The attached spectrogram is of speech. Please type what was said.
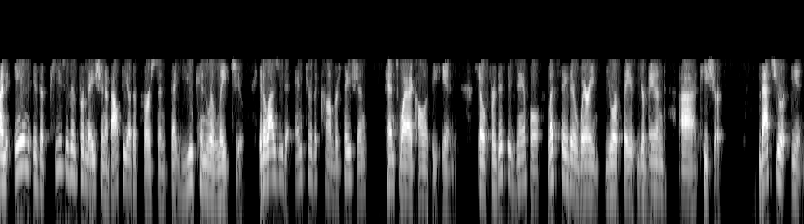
An in is a piece of information about the other person that you can relate to. It allows you to enter the conversation, hence why I call it the in. So for this example, let's say they're wearing your, fa- your band uh, t-shirt. That's your in.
